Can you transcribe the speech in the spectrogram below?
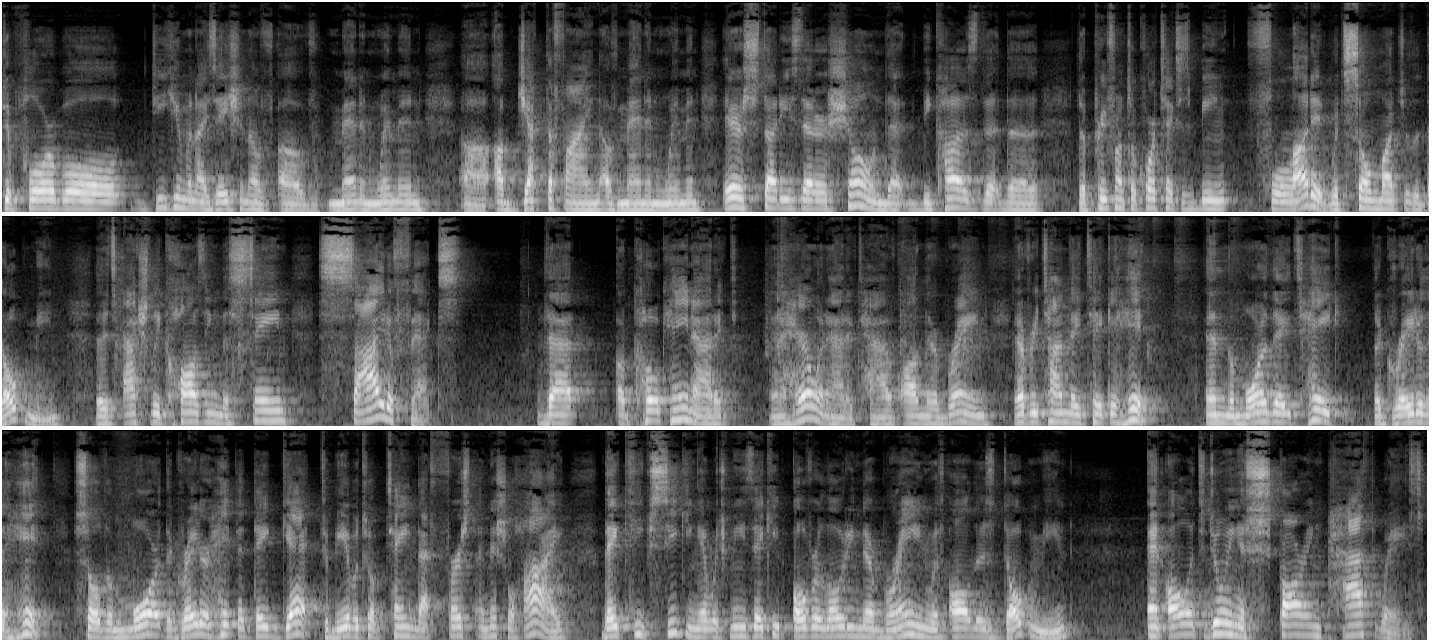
deplorable dehumanization of, of men and women, uh, objectifying of men and women. There's studies that are shown that because the, the, the prefrontal cortex is being flooded with so much of the dopamine, that it's actually causing the same side effects that a cocaine addict and a heroin addict have on their brain every time they take a hit. And the more they take, the greater the hit. So the more the greater hit that they get to be able to obtain that first initial high, they keep seeking it, which means they keep overloading their brain with all this dopamine. And all it's doing is scarring pathways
